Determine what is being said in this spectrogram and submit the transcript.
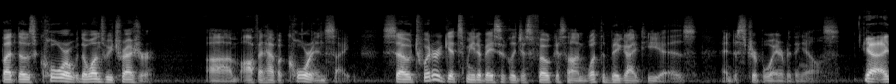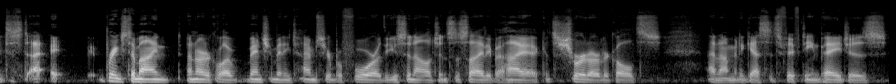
But those core, the ones we treasure, um, often have a core insight. So Twitter gets me to basically just focus on what the big idea is and to strip away everything else. Yeah, it just I, it brings to mind an article I've mentioned many times here before, "The Use of Knowledge in Society" by Hayek. It's a short article. It's and I'm going to guess it's 15 pages.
